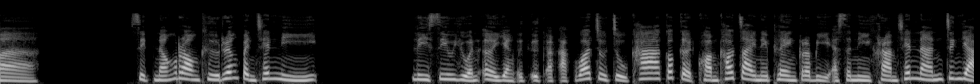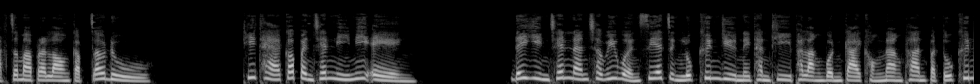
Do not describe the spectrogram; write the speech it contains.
มา สิทธิน้องรองคือเรื่องเป็นเช่นนี้ หลี่ซิวหยวนเอ่ยอย่างอึกๆอักอักว่าจู่ๆข้าก็เกิดความเข้าใจในเพลงกระบี่อัศนีครามเช่นนั้น จึงอยากจะมาประลองกับเจ้าดู ที่แท้ก็เป็นเช่นนี้นี่เอง ได้ยินเช่นนั้นชวิเหวินเซี่ยจึงลุกขึ้นยืนในทันทีพลังบนกายของนางพลันประตูขึ้น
